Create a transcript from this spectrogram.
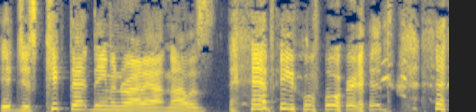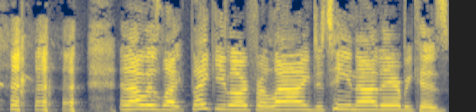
It just kicked that demon right out and I was happy for it. and I was like, thank you, Lord, for allowing just he and I there because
